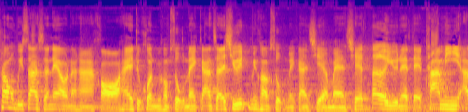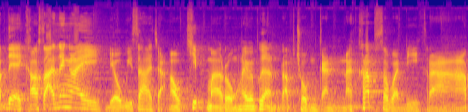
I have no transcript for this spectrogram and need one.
ช่องวีซ่าชาแนลนะฮะขอให้ทุกคนมีความสุขในการใช้ชีวิตมีความสุขในการเชียร์แมนเชสเตอร์ยูไนเต็ดถ้ามีอัปเดตข่าวสารยังไง เดี๋ยววีซ่าจะเอาคลิปมาลงให้เพื่อนๆรับชมกันนะครับ สวัสดีครับ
